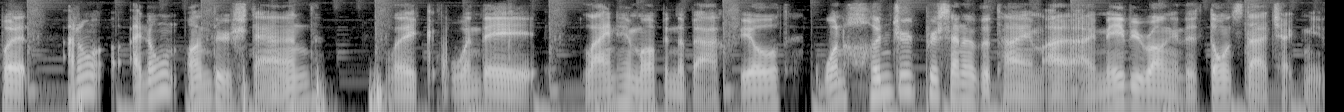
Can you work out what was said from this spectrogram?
but I don't I don't understand like when they line him up in the backfield 100% of the time I, I may be wrong in this don't stat check me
